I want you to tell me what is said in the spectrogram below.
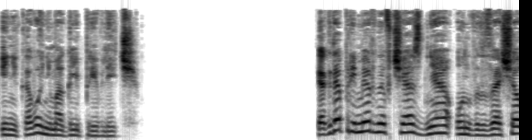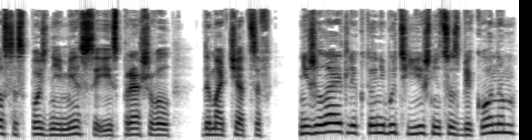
и никого не могли привлечь. Когда примерно в час дня он возвращался с поздней мессы и спрашивал домочадцев, не желает ли кто-нибудь яичницу с беконом,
